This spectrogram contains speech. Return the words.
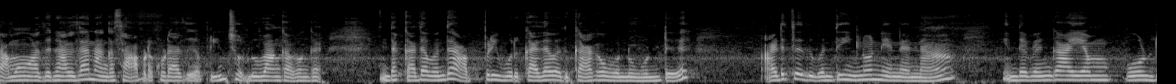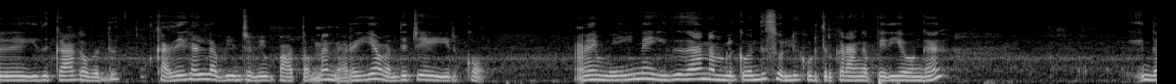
சமம் அதனால தான் நாங்கள் சாப்பிடக்கூடாது அப்படின்னு சொல்லுவாங்க அவங்க. இந்த கதை வந்து அப்படி ஒரு கதை அதுக்காக ஒன்று உண்டு. அடுத்தது வந்து இன்னொன்று என்னென்னா இந்த வெங்காயம் பூண்டு இதுக்காக வந்து கதைகள் அப்படின்னு சொல்லி பார்த்தோம்னா நிறைய வந்துட்டே இருக்கும். ஆனால் மெயினாக இதுதான் நம்மளுக்கு வந்து சொல்லி கொடுத்துருக்குறாங்க பெரியவங்க. இந்த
